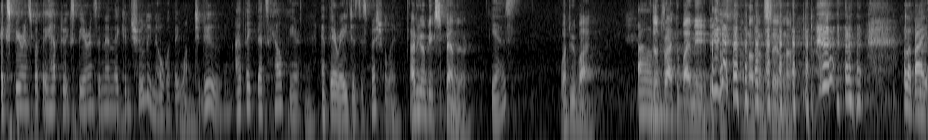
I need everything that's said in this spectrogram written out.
experience what they have to experience, and then they can truly know what they want to do. I think that's healthier at their ages, especially. Are you a big spender? Yes? What do you buy? Um, Don't try to buy me because I'm not on sale now. Well, I buy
